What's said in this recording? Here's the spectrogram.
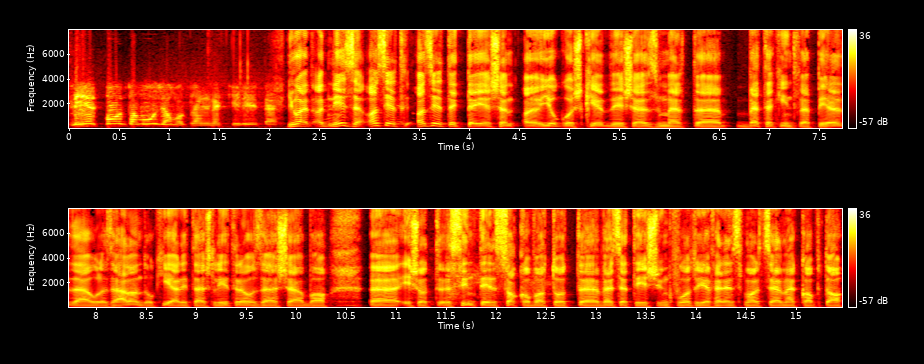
miért pont a múzeumok lennének kivétel? Jó, hát nézze, azért, azért egy teljesen jogos kérdés ez, mert betekintve például az állandó kiállítás létrehozásába, és ott szintén szakavatott vezetésünk volt, ugye Ferenc Marcel megkapta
